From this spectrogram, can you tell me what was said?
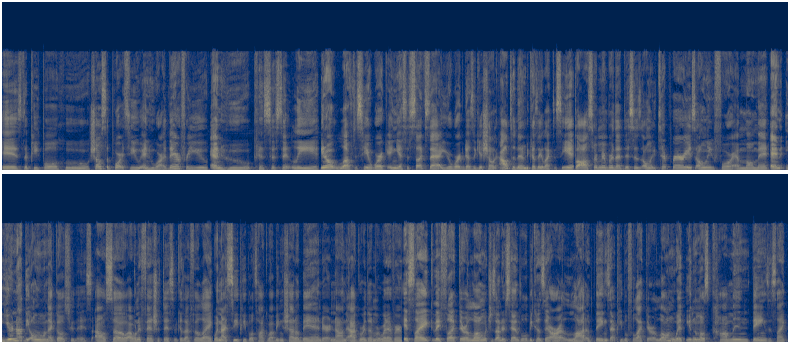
is the people who show support to you and who are there for you and who consistently, you know, love to see your work. And yes, it sucks that your work doesn't get shown out to them because they like to see it, but also remember that this is only temporary temporary, it's only for a moment. And you're not the only one that goes through this. Also, I want to finish with this because I feel like when I see people talk about being shadow banned or non algorithm or whatever, it's like they feel like they're alone, which is understandable because there are a lot of things that people feel like they're alone with. Even the most common things, it's like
